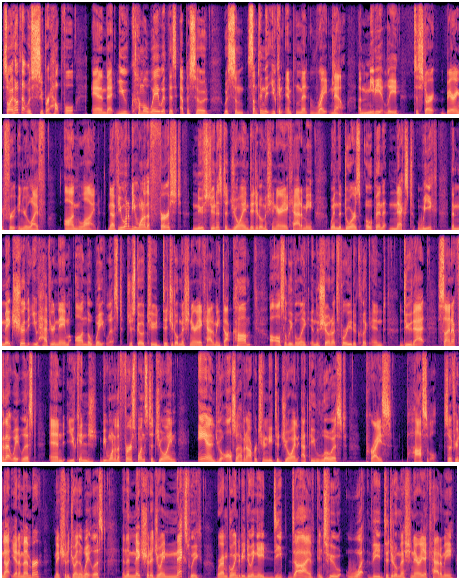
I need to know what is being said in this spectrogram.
So I hope that was super helpful and that you come away with this episode with some something that you can implement right now, immediately to start bearing fruit in your life online. Now, if you want to be one of the first new students to join Digital Missionary Academy when the doors open next week, then make sure that you have your name on the wait list. Just go to digitalmissionaryacademy.com. I'll also leave a link in the show notes for you to click and do that. Sign up for that wait list, and you can be one of the first ones to join. And you'll also have an opportunity to join at the lowest price possible. So if you're not yet a member, make sure to join the waitlist. And then make sure to join next week, where I'm going to be doing a deep dive into what the Digital Missionary Academy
